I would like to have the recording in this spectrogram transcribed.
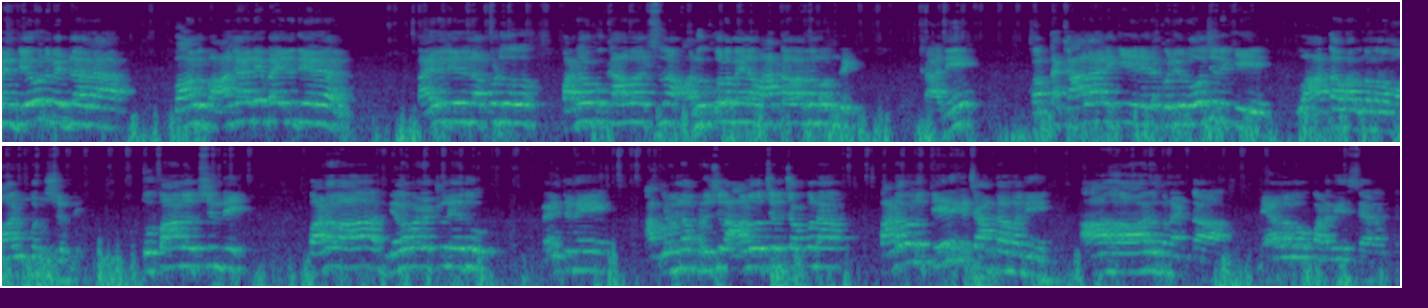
మేము దేవుని పెట్టినారా వాళ్ళు బాగానే బయలుదేరారు. బయలుదేరినప్పుడు పడవకు కావాల్సిన అనుకూలమైన వాతావరణం ఉంది. కానీ కొంతకాలానికి లేదా కొన్ని రోజులకి వాతావరణంలో మార్పు వచ్చింది. తుఫాన్ వచ్చింది. పడవ నిలబడట్లేదు. వెంటనే అక్కడున్న ప్రజల ఆలోచన చొప్పున పడవను తేలిక చేద్దామని ఆహారమునంట నేలలో పడవేశారంట.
